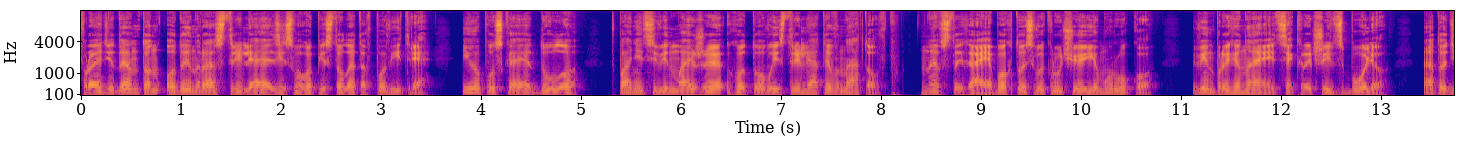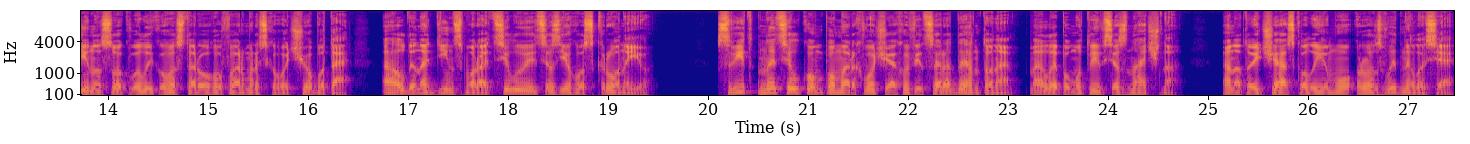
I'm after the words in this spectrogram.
Фредді Дентон один раз стріляє зі свого пістолета в повітря і опускає дуло. В паніці він майже готовий стріляти в натовп. Не встигає, бо хтось викручує йому руку. Він пригинається, кричить з болю, а тоді носок великого старого фермерського чобота Алдена Дінсмора цілується з його скронею. Світ не цілком помер в очах офіцера Дентона, але помутився значно. А на той час, коли йому розвиднилося,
